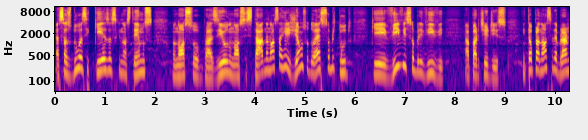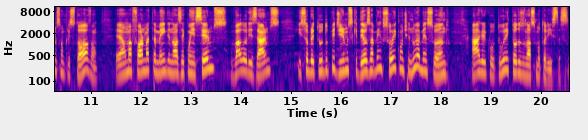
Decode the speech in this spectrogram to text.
essas duas riquezas que nós temos no nosso Brasil, no nosso estado, na nossa região sudoeste, sobretudo, que vive e sobrevive a partir disso. Então, para nós celebrarmos São Cristóvão, é uma forma também de nós reconhecermos, valorizarmos e, sobretudo, pedirmos que Deus abençoe e continue abençoando a agricultura e todos os nossos motoristas.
